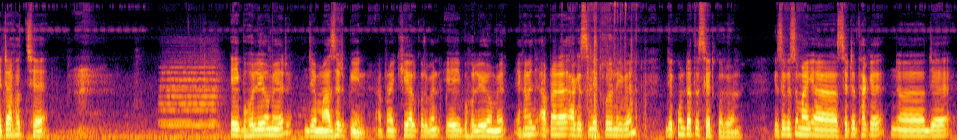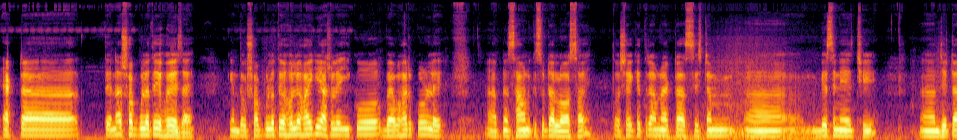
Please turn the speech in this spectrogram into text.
এটা হচ্ছে এই ভলিউমের যে মাঝের পিন আপনারা খেয়াল করবেন এই ভলিউমের। এখানে আপনারা আগে সিলেক্ট করে নেবেন যে কোনটাতে সেট করবেন। কিছু কিছু মাই সেটে থাকে যে একটাতে না সবগুলোতেই হয়ে যায়। কিন্তু সবগুলোতে হলে হয় কি, আসলে ইকো ব্যবহার করলে আপনার সাউন্ড কিছুটা লস হয়। তো সেই ক্ষেত্রে আমরা একটা সিস্টেম বেছে নিয়েছি যেটা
